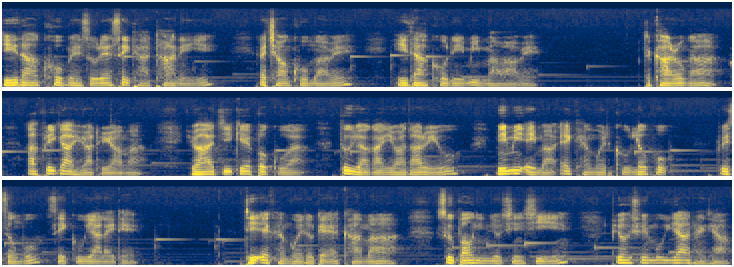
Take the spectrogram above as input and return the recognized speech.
ရေးသားခိုမယ်ဆိုတဲ့စိတ်ထားထားနေရင်အချောင်ခိုမှာပဲ ရေးသားခိုနေမိမှာပါပဲတခါတော့ကအာဖရိကရွာတရွာမှာရွာကြီးကဲပုဂ္ဂိုလ်ကသူ့ရွာကရွာသားတွေကိုမိမိအိမ်မှာအခမ်းပွဲတစ်ခုလုပ်ဖို့တွေ့ဆုံဖို့စိတ်ကူးရလိုက်တယ်ဒီအခမ်းပွဲလုပ်တဲ့အခါမှာစုပေါင်းညီညွတ်ခြင်းရှိရင်ပျော်ရွှင်မှုရနိုင်ကြောင်း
